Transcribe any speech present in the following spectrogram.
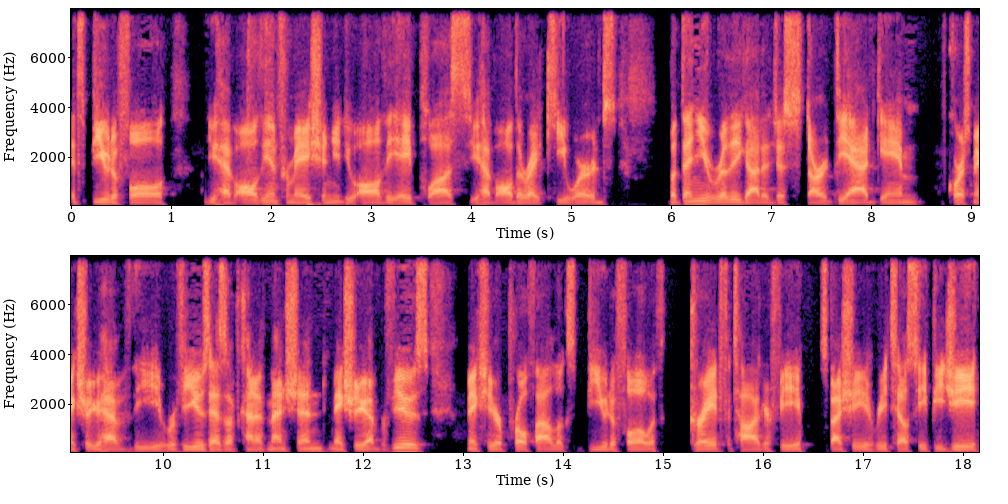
it's beautiful. You have all the information you do all the a plus you have all the right keywords but then you really got to just start the ad game. Of course make sure you have the reviews as i've kind of mentioned. Make sure you have reviews. Make sure your profile looks beautiful with great photography especially retail cpg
